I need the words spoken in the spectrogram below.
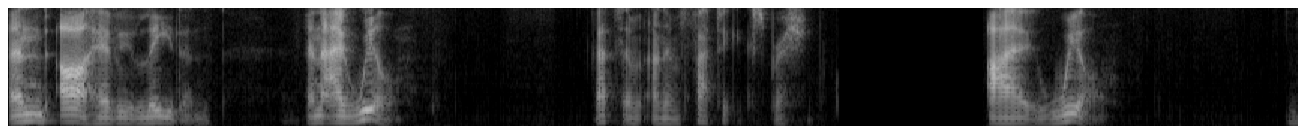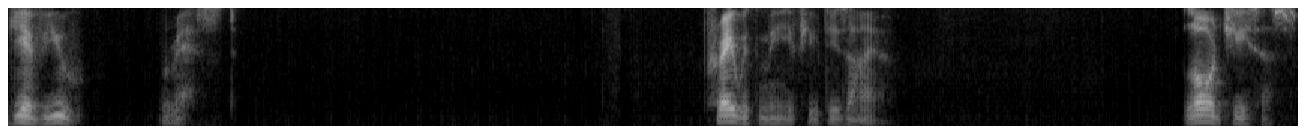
and are heavy laden, and I will. That's an, emphatic expression. I will give you rest. Pray with me if you desire. Lord Jesus,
